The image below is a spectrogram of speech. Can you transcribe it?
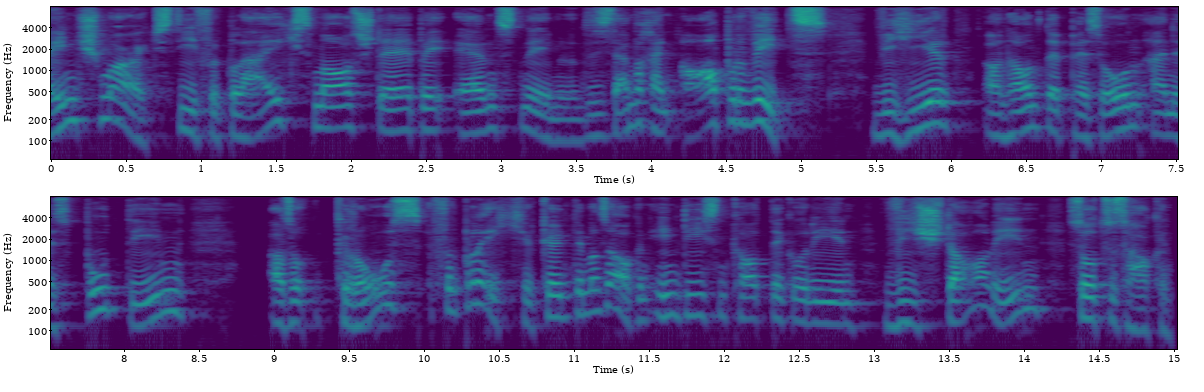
Benchmarks, die Vergleichsmaßstäbe ernst nehmen. Und es ist einfach ein Aberwitz, wie hier anhand der Person eines Putin, also Großverbrecher könnte man sagen, in diesen Kategorien wie Stalin sozusagen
